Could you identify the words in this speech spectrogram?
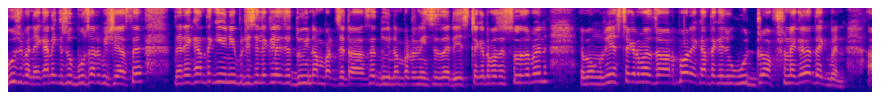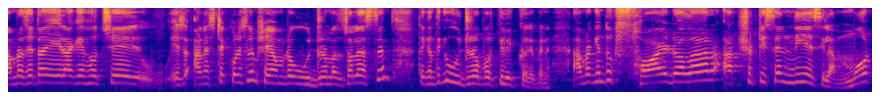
বুঝবেন, এখানে কিছু বোঝার বিষয় আছে। দেন এখান থেকে ইউনিবিটিসি লিখলে যে দুই নাম্বার যেটা আছে, দুই নাম্বারটা নিচে যায় রিস্টেকের পাশে চলে যাবেন এবং রিস্টেকের পাশে যাওয়ার পর এখান থেকে যে উইথড্র অপশনে গেলে দেখবেন, আমরা যেটা এর আগে হচ্ছে আনস্টেক করেছিলাম সেই আমরা উইড্রোর মাঝে চলে আসছে। তো এখান থেকে উইথড্রোর উপর ক্লিক করে দেবেন। আমরা কিন্তু ছয় ডলার আটষট্টি সেন্ট নিয়েছিলাম, মোট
